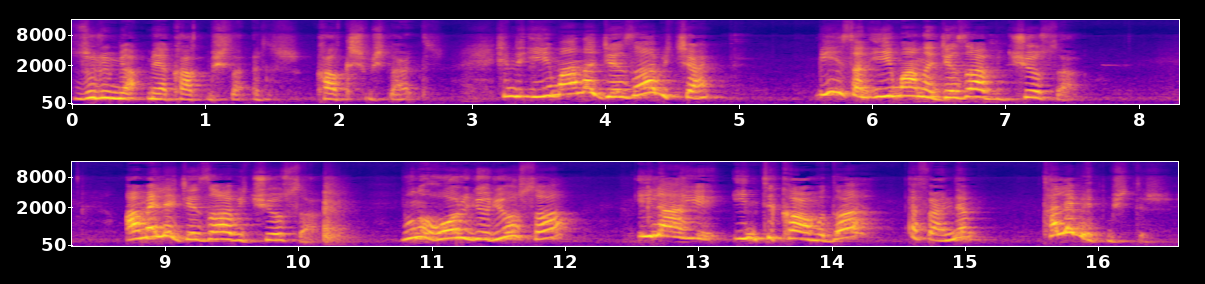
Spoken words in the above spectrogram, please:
zulüm yapmaya kalkmışlardır. Kalkışmışlardır. Şimdi imana ceza biçen bir insan imana ceza biçiyorsa, amele ceza biçiyorsa, bunu hor görüyorsa ilahi intikamı da efendim talep etmiştir.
